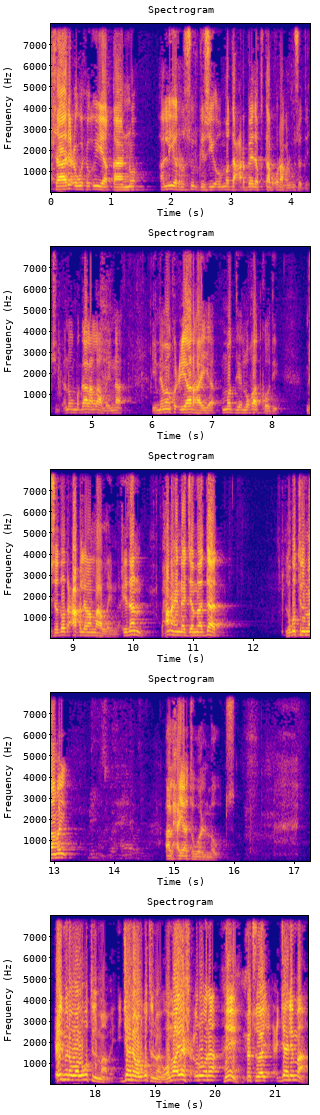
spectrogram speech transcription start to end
Shaaricu wuxuu u yaqaano aliya rasuulkiisa iyo ummadda carbeed ee kitaabka qur'anka lagu soo dejiyey. Annagu magaalaan la hadlaynaa. Iyo niman ku ciyaarhaya ummaddii luqaadkoodii mise dad caqligaan la hadlayna. Idan waxaan haynaa jamaadaad lagu tilmaamay alxayaatu wاlmowt cilmina waa lagu tilmaamay jahlina waa lagu tilmaamay. Wamaa yashcuruuna jahli ma aha.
